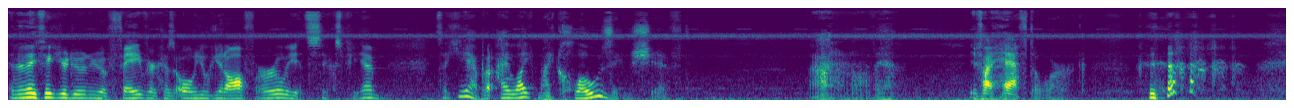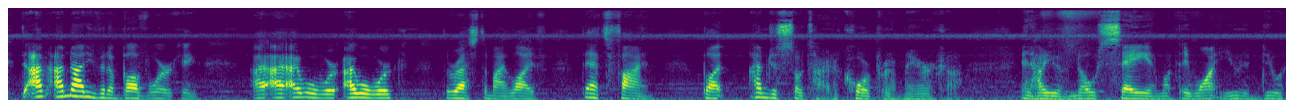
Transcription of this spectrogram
And then they think you're doing you a favor because oh you'll get off early at 6 p.m. It's like yeah, but I like my closing shift. I don't know, man. If I have to work, I'm I'm not even above working. I, I, I will work. I will work the rest of my life. That's fine. But I'm just so tired of corporate America and how you have no say in what they want you to do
